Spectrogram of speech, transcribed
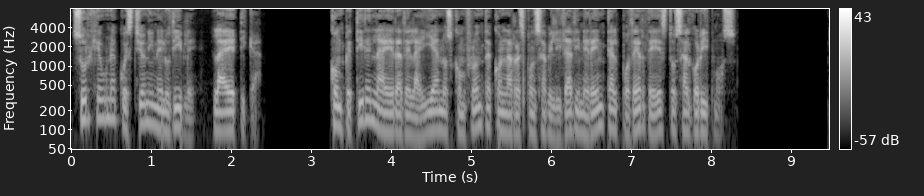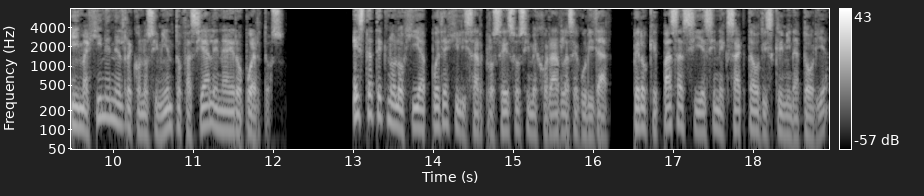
surge una cuestión ineludible, la ética. Competir en la era de la IA nos confronta con la responsabilidad inherente al poder de estos algoritmos. Imaginen el reconocimiento facial en aeropuertos. Esta tecnología puede agilizar procesos y mejorar la seguridad, pero ¿qué pasa si es inexacta o discriminatoria?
